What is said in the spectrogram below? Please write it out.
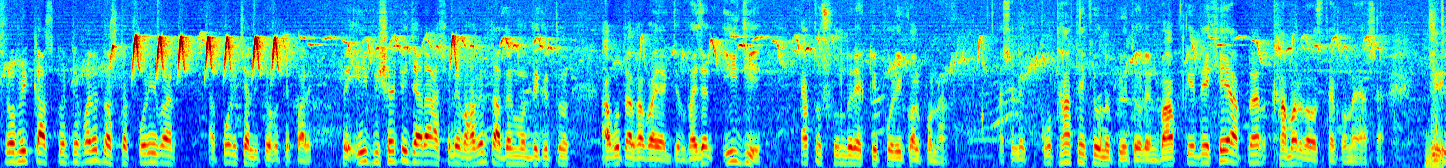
শ্রমিক কাজ করতে পারে দশটা পরিবার পরিচালিত হতে পারে। তো এই বিষয়টি যারা আসলে ভাবেন তাদের মধ্যে কিন্তু আবু তালহা ভাই একজন। ভাইজান এই যে এত সুন্দর একটি পরিকল্পনা আসলে কোথা থেকে অনুপ্রেরিত হলেন? বাপকে দেখে আপনার খামার ব্যবস্থাপনায় আসা। কিন্তু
